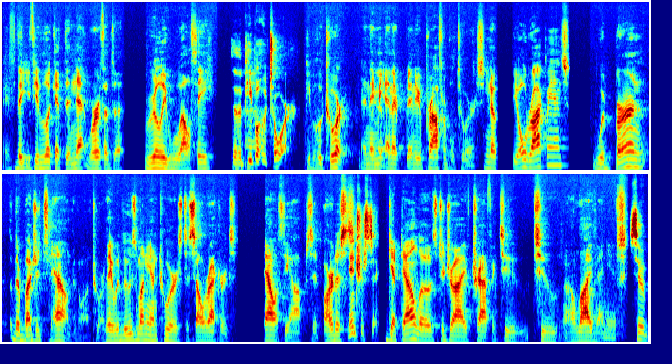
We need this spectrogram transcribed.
If the, if you look at the net worth of the really wealthy they're the people uh, who tour. people who tour and they and they and do profitable tours. You know, the old rock bands would burn their budgets down to go on tour. They would lose money on tours to sell records. Now it's the opposite. Artists Interesting. get downloads to drive traffic to to uh, live venues. So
